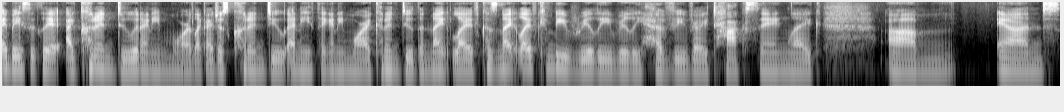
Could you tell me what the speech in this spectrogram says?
I basically I couldn't do it anymore. Like I just couldn't do anything anymore. I couldn't do the nightlife because nightlife can be really, really heavy, very taxing. Like, um, and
